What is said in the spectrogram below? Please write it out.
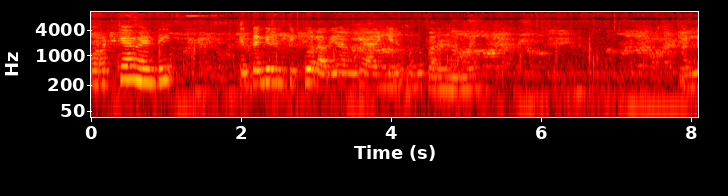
കുറയ്ക്കാൻ വേണ്ടി എന്തെങ്കിലും ടിപ്പുകൾ അറിയാമെങ്കിൽ ആരെങ്കിലും ഒന്ന് പറഞ്ഞു തന്നെ. നല്ല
